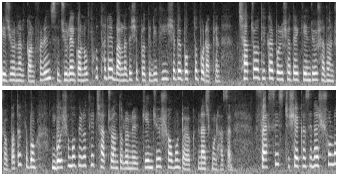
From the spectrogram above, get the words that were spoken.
regional conference July গণঅভ্যুত্থানে বাংলাদেশের প্রতিনিধি হিসেবে বক্তব্য রাখেন ছাত্র অধিকার পরিষদের কেন্দ্রীয় সাধারণ সম্পাদক এবং বৈষম্য বিরোধী ছাত্র আন্দোলনের কেন্দ্রীয় সমন্বয়ক নাজমুল হাসান। ফ্যাসিস্ট শেখ হাসিনার ষোলো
